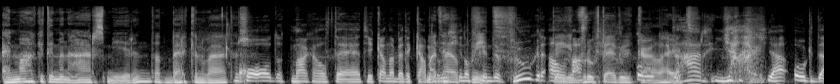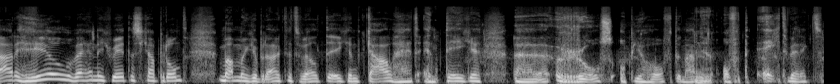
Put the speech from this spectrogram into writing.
En mag ik het in mijn haar smeren, dat berkenwater? Oh, dat mag altijd. Je kan dat bij de kapper misschien nog vinden. Vroeger al Tegen vroegtijdige kaalheid. Ook daar, ja, ja, ook daar heel weinig wetenschap rond. Maar men gebruikt het wel tegen kaalheid en tegen roos op je hoofd. Maar ja. of het echt werkt,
